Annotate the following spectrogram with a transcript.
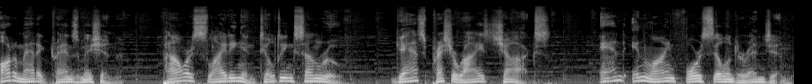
automatic transmission, power sliding and tilting sunroof, gas pressurized shocks, and inline four-cylinder engine.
